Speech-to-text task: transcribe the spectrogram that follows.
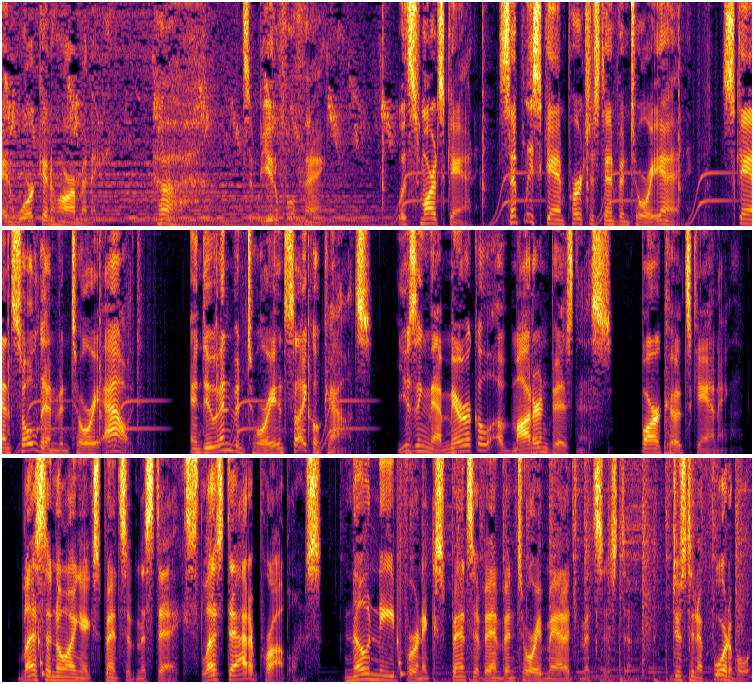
and work in harmony. Ah, it's a beautiful thing. With SmartScan, simply scan purchased inventory in, scan sold inventory out, and do inventory and cycle counts using that miracle of modern business barcode scanning. Less annoying, expensive mistakes, less data problems. No need for an expensive inventory management system. Just an affordable,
